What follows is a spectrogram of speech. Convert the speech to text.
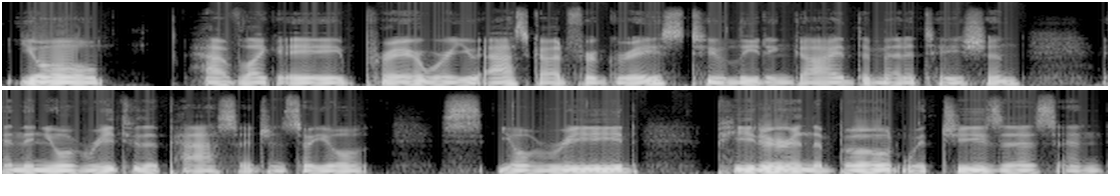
you'll have like a prayer where you ask God for grace to lead and guide the meditation, and then you'll read through the passage. And so you'll you'll read Peter in the boat with Jesus, and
